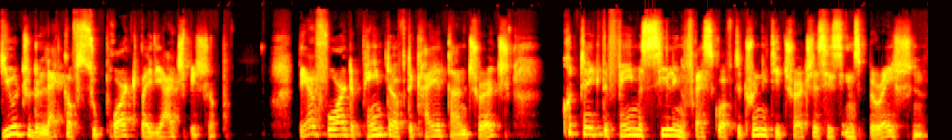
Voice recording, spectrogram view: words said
due to the lack of support by the Archbishop. Therefore, the painter of the Cajetan church could take the famous ceiling fresco of the Trinity Church as his inspiration.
